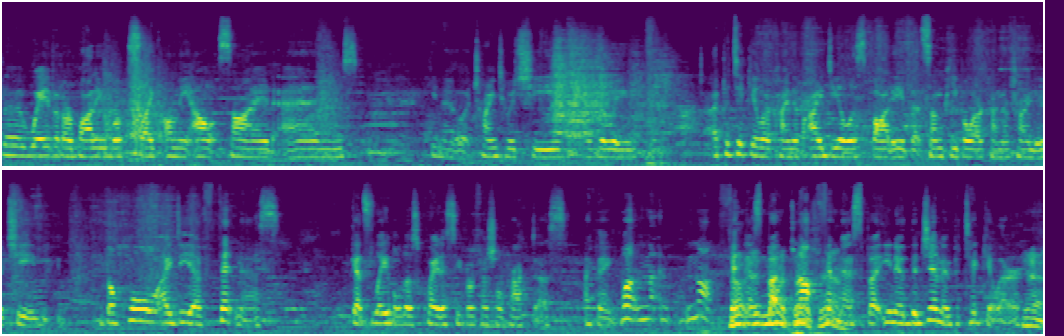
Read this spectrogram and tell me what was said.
the way that our body looks like on the outside and, you know, trying to achieve a really a particular kind of idealist body that some people are kind of trying to achieve. The whole idea of fitness gets labeled as quite a superficial practice. I think. Well, not, not fitness, no, it, but does, not fitness, yeah. but you know the gym in particular. Yeah.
